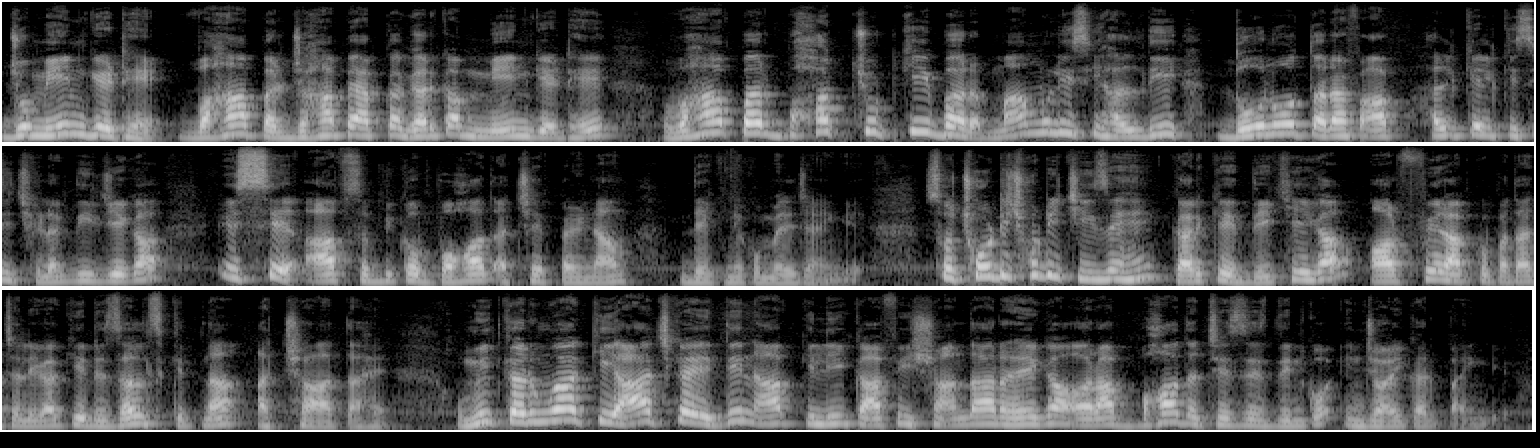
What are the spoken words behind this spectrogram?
जो मेन गेट है, वहाँ पर, जहाँ पे आपका घर का मेन गेट है, वहाँ पर बहुत चुटकी भर, मामूली सी हल्दी दोनों तरफ़ आप हल्की हल्की सी छिड़क दीजिएगा। इससे आप सभी को बहुत अच्छे परिणाम देखने को मिल जाएँगे। सो छोटी छोटी चीज़ें हैं, करके देखिएगा और फिर आपको पता चलेगा कि रिज़ल्ट कितना अच्छा आता है। उम्मीद करूँगा कि आज का ये दिन आपके लिए काफ़ी शानदार रहेगा और आप बहुत अच्छे से इस दिन को एंजॉय कर पाएँगे।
